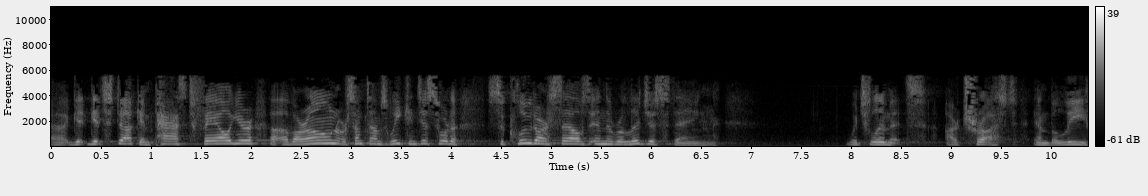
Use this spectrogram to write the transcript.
uh, get, get stuck in past failure uh, of our own, or sometimes we can just sort of seclude ourselves in the religious thing, which limits our trust and belief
